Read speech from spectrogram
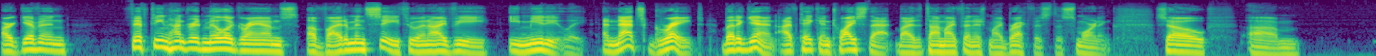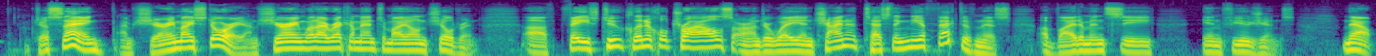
are given 1,500 milligrams of vitamin C through an IV immediately. And that's great. But again, I've taken twice that by the time I finished my breakfast this morning. So, um, I'm just saying, I'm sharing my story. I'm sharing what I recommend to my own children. Uh, phase two clinical trials are underway in China testing the effectiveness of vitamin C infusions. Now,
